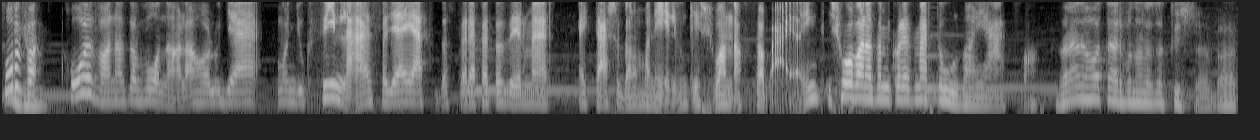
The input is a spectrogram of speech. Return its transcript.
Hol van, hol van az a vonal, ahol ugye mondjuk színlálsz, vagy eljátszod a szerepet azért, mert egy társadalomban élünk, és vannak szabályaink, és hol van az, amikor ez már túl van játszva? Talán a határvonal az a küszöb, a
